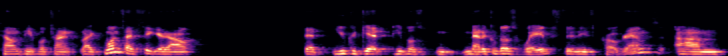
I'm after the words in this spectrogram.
telling people trying like once i figured out that you could get people's medical bills waived through these programs um,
